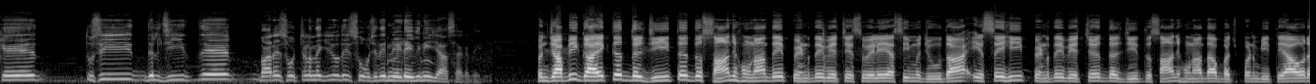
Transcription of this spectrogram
ਕਿ ਤੁਸੀਂ ਦਿਲਜੀਤ ਦੇ ਬਾਰੇ ਸੋਚਣ ਦੇ ਕਿ ਉਹਦੀ ਸੋਚ ਦੇ ਨੇੜੇ ਵੀ ਨਹੀਂ ਜਾ ਸਕਦੇ। ਪੰਜਾਬੀ ਗਾਇਕ ਦਲਜੀਤ ਦੋਸਾਂਝ ਹੋਣਾ ਦੇ ਪਿੰਡ ਦੇ ਵਿੱਚ ਇਸ ਵੇਲੇ ਅਸੀਂ ਮੌਜੂਦ ਹਾਂ। ਇਸੇ ਹੀ ਪਿੰਡ ਦੇ ਵਿੱਚ ਦਲਜੀਤ ਦੋਸਾਂਝ ਹੋਣਾ ਦਾ ਬਚਪਨ ਬੀਤਿਆ ਔਰ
